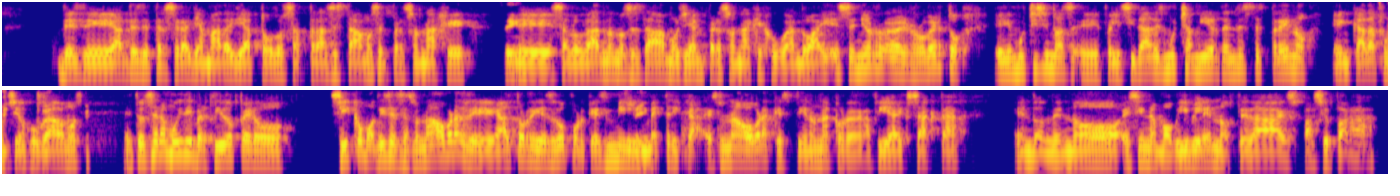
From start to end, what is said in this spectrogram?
desde antes de tercera llamada ya todos atrás estábamos en personaje, eh, saludándonos, estábamos ya en personaje jugando. ahí. señor eh, Roberto, eh, muchísimas felicidades, mucha mierda en este estreno. En cada función jugábamos. Entonces era muy divertido, pero sí, como dices, es una obra de alto riesgo porque es milimétrica. Es una obra que tiene una coreografía exacta en donde no es inamovible, no te da espacio para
